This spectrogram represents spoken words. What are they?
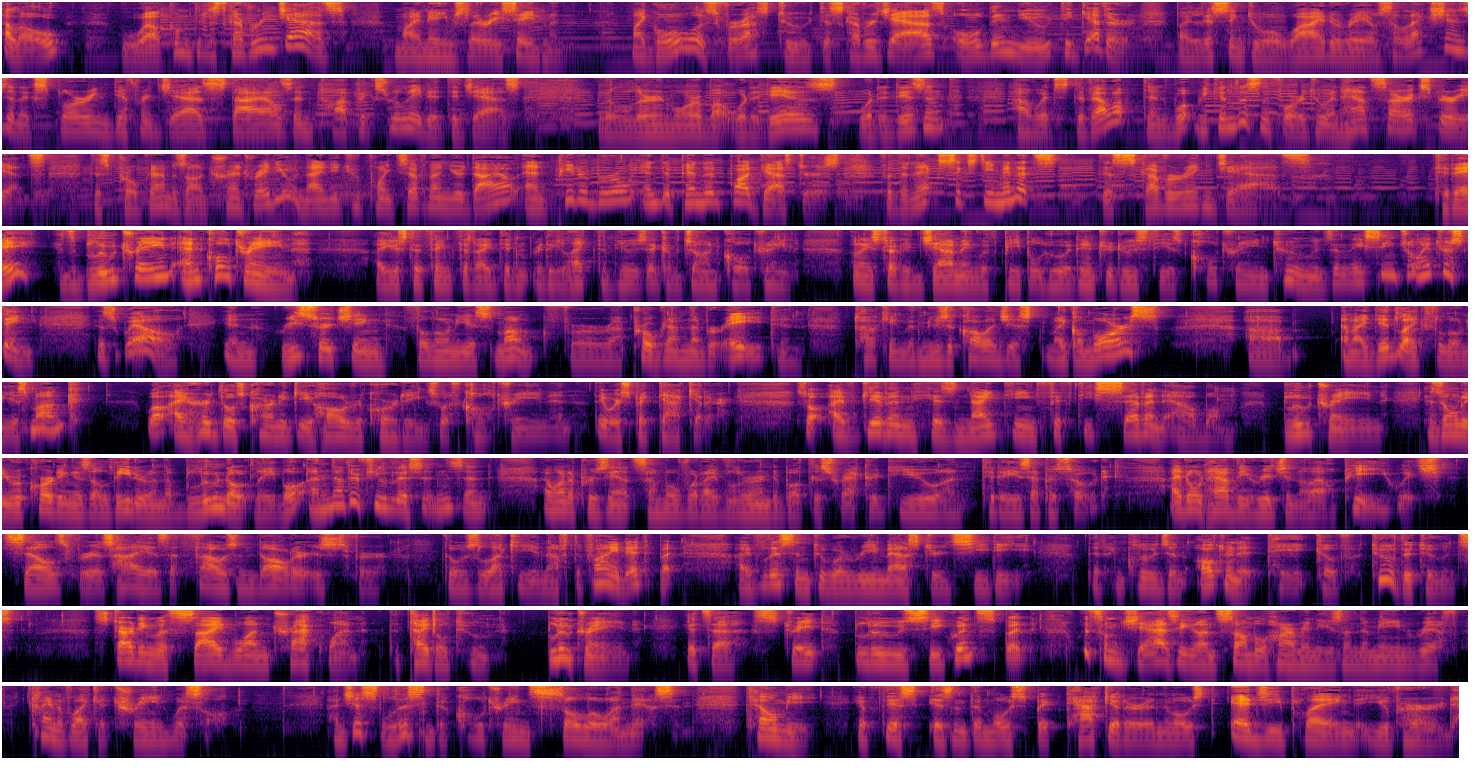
Hello, welcome to Discovering Jazz. My name's Larry Sadman. My goal is for us to discover jazz, old and new, together by listening to a wide array of selections and exploring different jazz styles and topics related to jazz. We'll learn more about what it is, what it isn't, how it's developed, and what we can listen for to enhance our experience. This program is on Trent Radio 92.7 on your dial and Peterborough Independent Podcasters. For the next 60 minutes, discovering jazz. Today, it's Blue Train and Coltrane. I used to think that I didn't really like the music of John Coltrane. Then I started jamming with people who had introduced these Coltrane tunes, and they seemed so interesting. As well, in researching Thelonious Monk for uh, program number eight and talking with musicologist Michael Morse, uh, and I did like Thelonious Monk. Well, I heard those Carnegie Hall recordings with Coltrane, and they were spectacular. So I've given his 1957 album, Blue Train, his only recording as a leader on the Blue Note label, another few listens, and I want to present some of what I've learned about this record to you on today's episode. I don't have the original LP, which sells for as high as a $1,000 for those lucky enough to find it, but I've listened to a remastered CD that includes an alternate take of two of the tunes, starting with side one, track one, the title tune, Blue Train. It's a straight blues sequence, but with some jazzy ensemble harmonies on the main riff, kind of like a train whistle. And just listen to Coltrane's solo on this and tell me if this isn't the most spectacular and the most edgy playing that you've heard.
